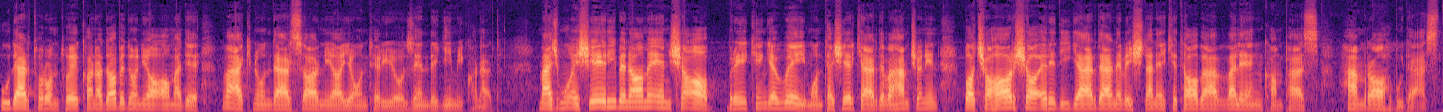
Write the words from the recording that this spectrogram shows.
او در تورنتو کانادا به دنیا آمده و اکنون در سارنیای اونتریو زندگی می کند. مجموعه شعری به نام انشعاب Breaking Away منتشر کرده و همچنین با چهار شاعر دیگر در نوشتن کتاب اول انکامپس همراه بوده است.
